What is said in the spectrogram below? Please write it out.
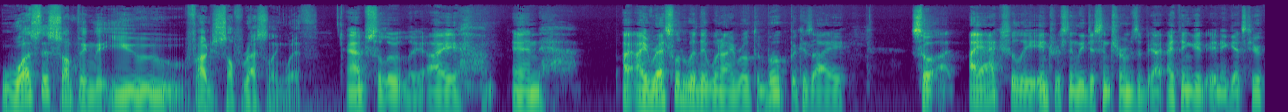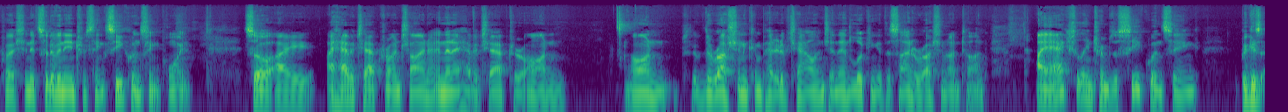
was this something that you found yourself wrestling with? Absolutely. I and I, I wrestled with it when I wrote the book because I so I, I actually interestingly just in terms of I think it, and it gets to your question, it's sort of an interesting sequencing point. So I I have a chapter on China and then I have a chapter on on sort of the Russian competitive challenge and then looking at the Sino-Russian Entente. I actually, in terms of sequencing, because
